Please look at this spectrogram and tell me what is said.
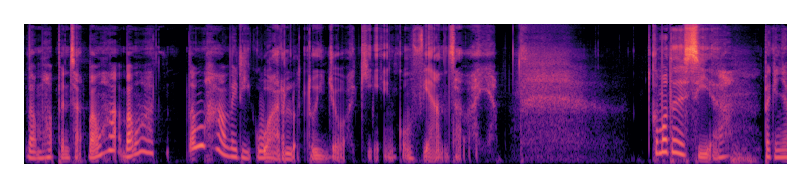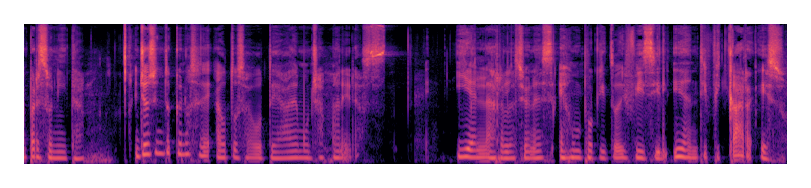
Vamos a pensar, vamos a, vamos a, vamos a averiguarlo tú y yo aquí en confianza, vaya. Como te decía, pequeña personita, yo siento que uno se autosabotea de muchas maneras. Y en las relaciones es un poquito difícil identificar eso,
